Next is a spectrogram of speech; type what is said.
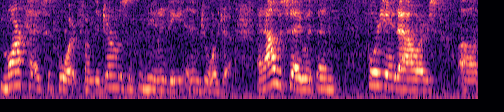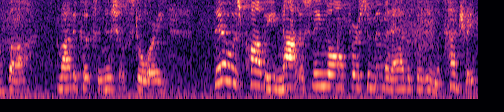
Mark had support from the journalism community in Georgia. And I would say within 48 hours of uh, Rhonda Cook's initial story, there was probably not a single First Amendment advocate in the country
